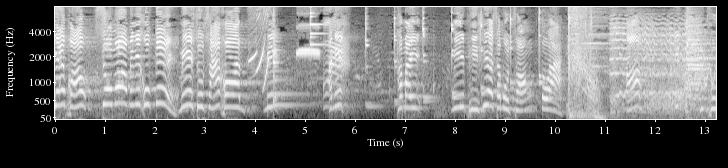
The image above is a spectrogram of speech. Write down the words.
เกมของซูโม่มินิคุกกี้ มีสุดสาคร มี อันนี้ทำไมมีผีเสื้อสมุดสองตัว อ๋อนี่คุณครู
